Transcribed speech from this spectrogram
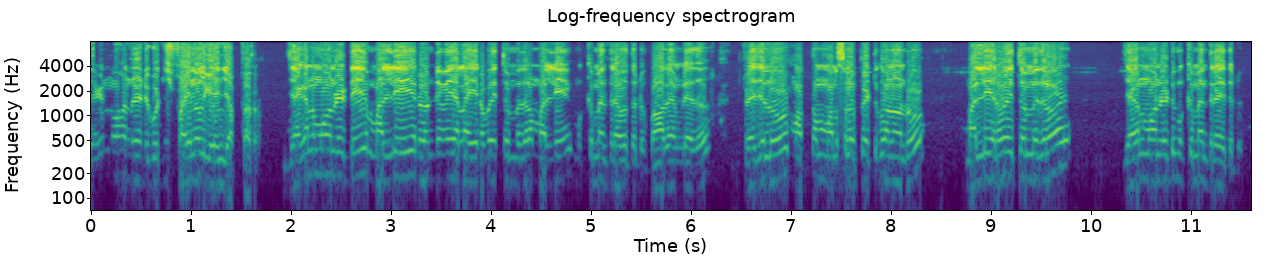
జగన్మోహన్ రెడ్డి గురించి ఫైనల్గా ఏం చెప్తారు? జగన్మోహన్ రెడ్డి మళ్ళీ రెండు వేల ఇరవై తొమ్మిదిలో మళ్ళీ ముఖ్యమంత్రి అవుతాడు. బాధ ఏం లేదు. ప్రజలు మొత్తం మనసులో పెట్టుకొని ఉన్నారు మళ్ళీ ఇరవై తొమ్మిదిలో జగన్మోహన్ రెడ్డి ముఖ్యమంత్రి అవుతాడు.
